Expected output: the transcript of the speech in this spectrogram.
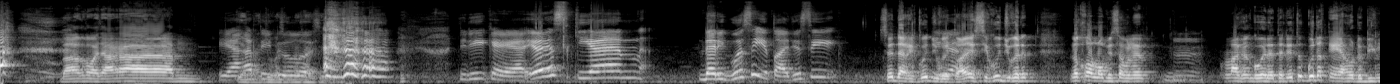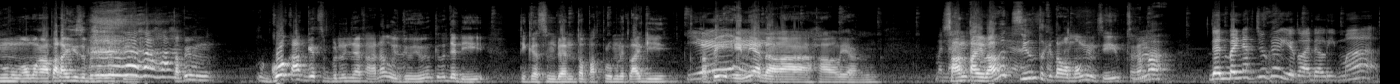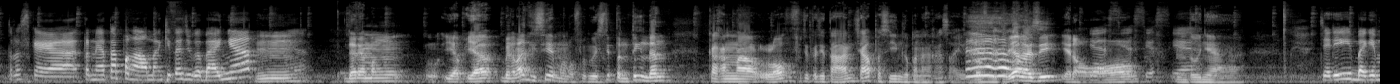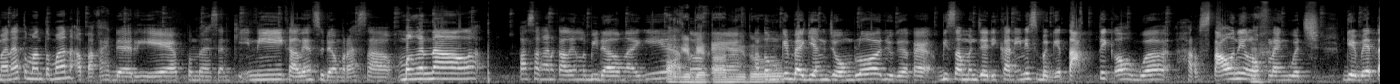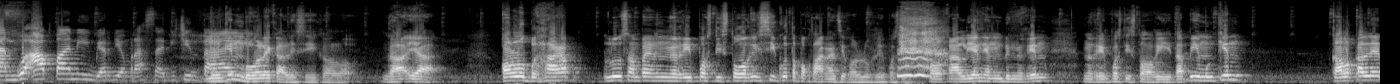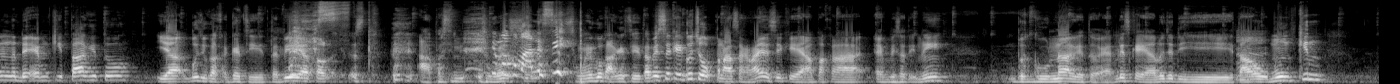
baru pacaran Iya, ngerti juga dulu. Jadi kayak ya sekian dari gue sih itu aja sih Saya dari gue juga Iya. itu aja sih, gue juga lo kalau bisa melihat laga gue dari tadi tuh gue udah kayak udah bingung mau ngomong apa lagi sebenarnya sih. Tapi gue kaget sebenarnya karena ujung-ujungnya kita jadi 39 atau 40 menit lagi. Tapi Yeay. ini adalah hal yang Menarik. santai banget Iya, sih untuk kita ngomongin sih karena Dan banyak juga gitu, ada lima, terus kayak ternyata pengalaman kita juga banyak. Hmm. Ya. Dan emang ya ya balik lagi sih emang love language ini penting dan karena love cita-citaan siapa sih nggak pernah ngerasain love gitu ya nggak sih ya dong Yes, yes, yes, yes. tentunya Jadi bagaimana teman-teman? Apakah dari pembahasan ini kalian sudah merasa mengenal pasangan kalian lebih dalam lagi? Oh, atau kayak gitu. atau mungkin bagi yang jomblo juga kayak bisa menjadikan ini sebagai taktik oh gue harus tahu nih love language gebetan gue apa nih biar dia merasa dicintai. Mungkin boleh kali sih kalau nggak ya. Kalau berharap lu sampai nge-repost di story sih gue tepuk tangan sih kalau lu repost kalau kalian yang dengerin nge-repost di story. Tapi mungkin kalau kalian nge-DM kita gitu ya gue juga kaget sih tapi ya kalau apa sih mau ke mana sih? semuanya gue kaget sih tapi sih kayak gue coba penasaran aja sih kayak apakah episode ini berguna gitu at least kayak lu jadi tahu Hmm. mungkin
